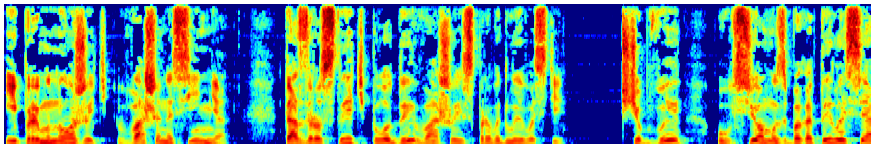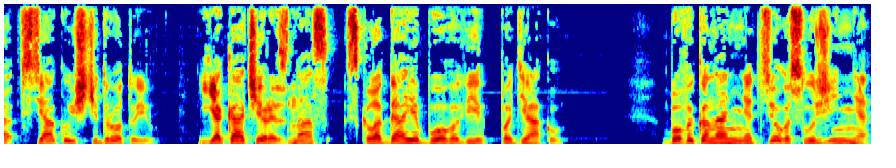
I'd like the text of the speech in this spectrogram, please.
і примножить ваше насіння та зростить плоди вашої справедливості, щоб ви у всьому збагатилися всякою щедротою, яка через нас складає Богові подяку. Бо виконання цього служіння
